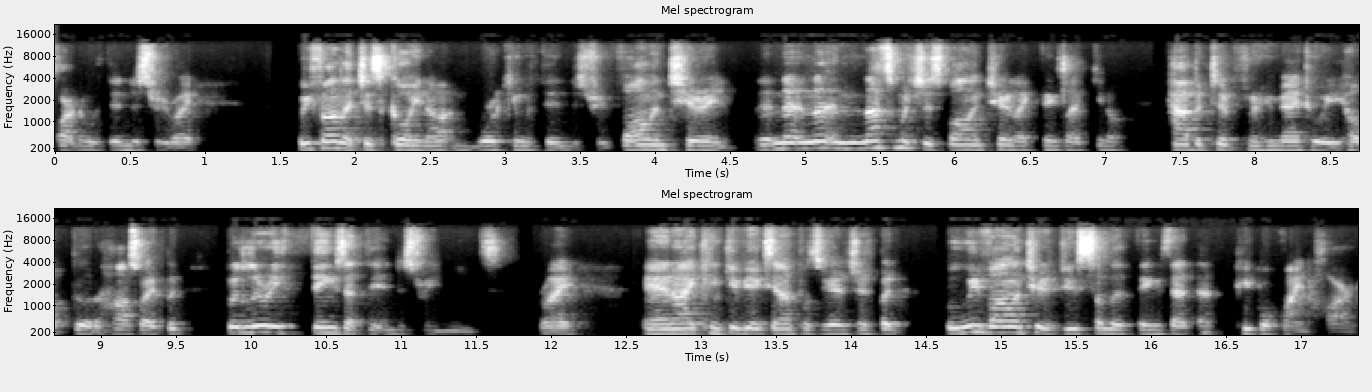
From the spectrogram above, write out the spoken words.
partner with industry, right we found that just going out and working with the industry, volunteering, and not so much just volunteering, like things like you know Habitat for Humanity, where you help build a house, right? But but literally things that the industry needs, right? And I can give you examples of your interest, but but we volunteer to do some of the things that that people find hard,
